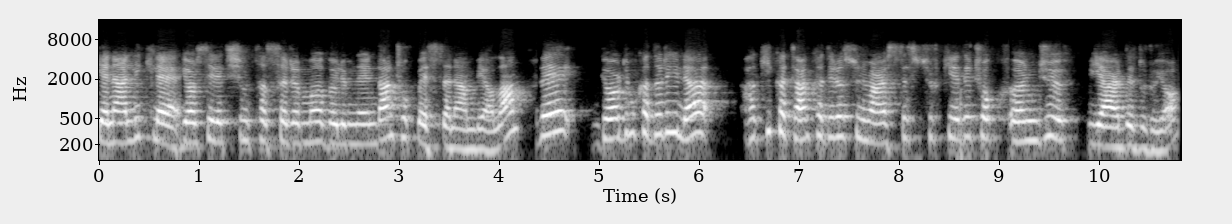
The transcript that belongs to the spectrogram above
genellikle görsel iletişim tasarımı bölümlerinden çok beslenen bir alan ve gördüğüm kadarıyla hakikaten Kadir Has Üniversitesi Türkiye'de çok öncü bir yerde duruyor.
